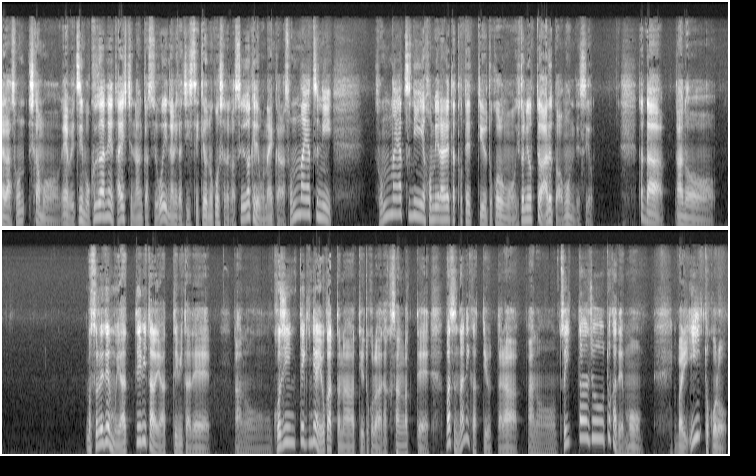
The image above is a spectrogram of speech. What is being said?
だから、そん、しかも、ね、別に僕がね、対してなんかすごい何か実績を残したとか、そういうわけでもないから、そんな奴に、そんな奴に褒められたとてっていうところも人によってはあるとは思うんですよ。ただ、あの、まあ、それでもやってみたらやってみたで、あの、個人的には良かったなっていうところがたくさんあって、まず何かって言ったら、あの、ツイッター上とかでも、やっぱりいいところ、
